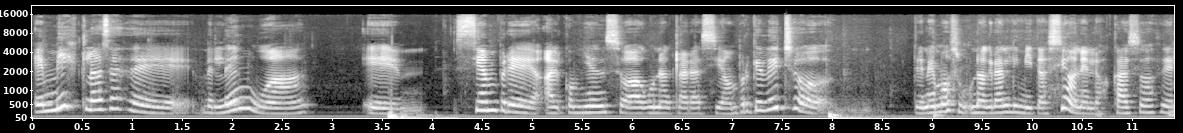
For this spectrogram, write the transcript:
En, mis clases de, lengua, em, siempre al comienzo hago una aclaración, porque de hecho tenemos una gran limitación en los casos de,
